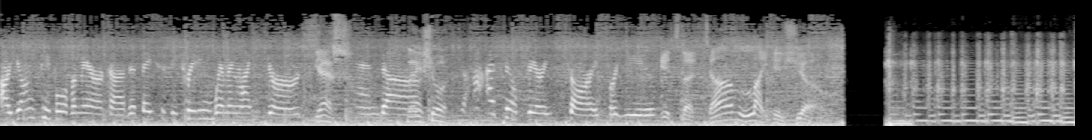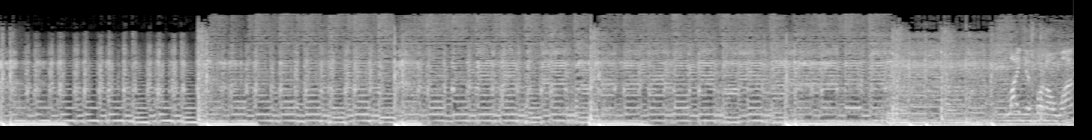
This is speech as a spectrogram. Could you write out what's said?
our young people of America, that they should be treating women like dirt. Yes, And uh, they should. I I feel very sorry for you. It's the Tom Leykis Show. 101.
